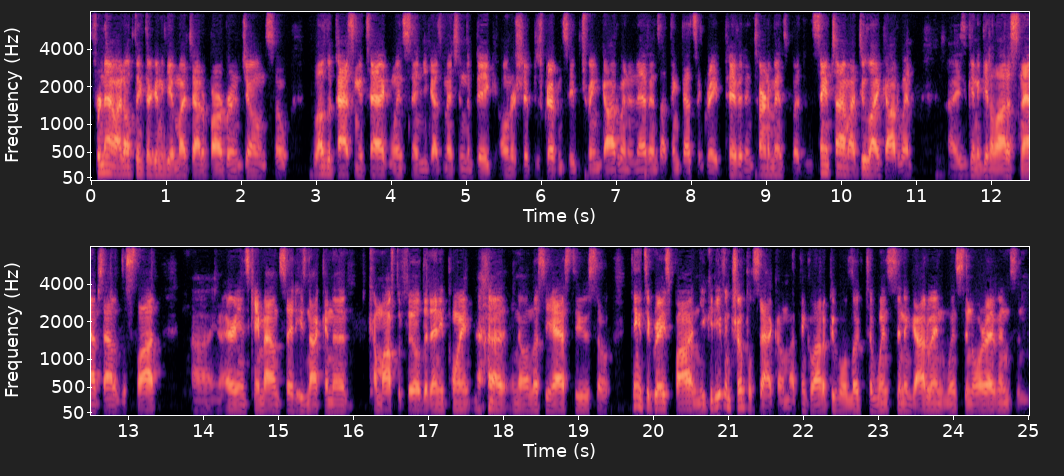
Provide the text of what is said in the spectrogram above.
for now, I don't think they're going to get much out of Barber and Jones. So love the passing attack. Winston, you guys mentioned the big ownership discrepancy between Godwin and Evans. I think that's a great pivot in tournaments, but at the same time, I do like Godwin. Uh, he's going to get a lot of snaps out of the slot. Uh, you know, Arians came out and said he's not going to come off the field at any point, uh, you know, unless he has to. So I think it's a great spot, and you could even triple stack him. I think a lot of people look to Winston and Godwin, Winston or Evans, and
